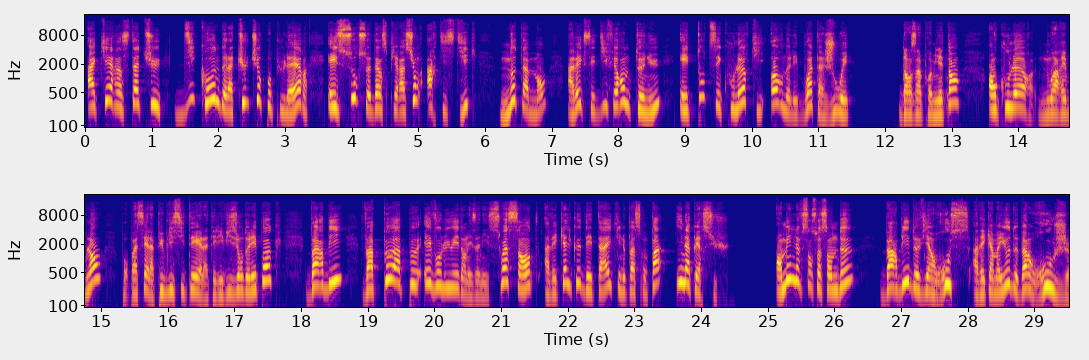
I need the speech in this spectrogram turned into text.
acquiert un statut d'icône de la culture populaire et source d'inspiration artistique, notamment avec ses différentes tenues et toutes ses couleurs qui ornent les boîtes à jouets. Dans un premier temps, en couleur noir et blanc, pour passer à la publicité à la télévision de l'époque, Barbie va peu à peu évoluer dans les années 60 avec quelques détails qui ne passeront pas inaperçus. En 1962, Barbie devient rousse avec un maillot de bain rouge.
